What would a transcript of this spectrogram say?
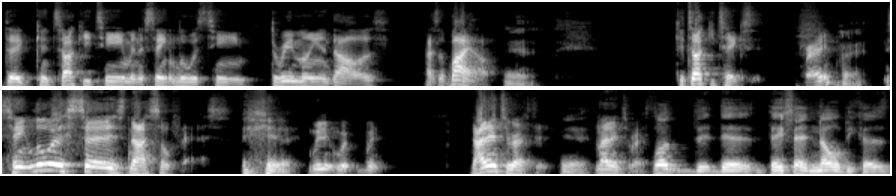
the Kentucky team and the St. Louis team $3 million as a buyout. Yeah. Kentucky takes it, right? Right. St. Louis says not so fast. Yeah. We, we, we, not interested. Yeah. Not interested. Well, the, the, they said no because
